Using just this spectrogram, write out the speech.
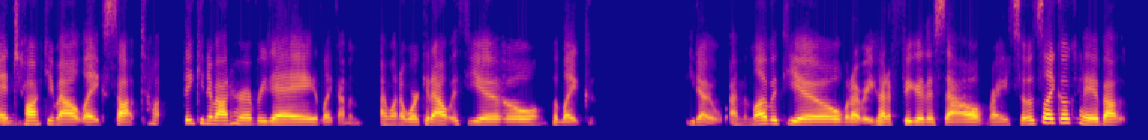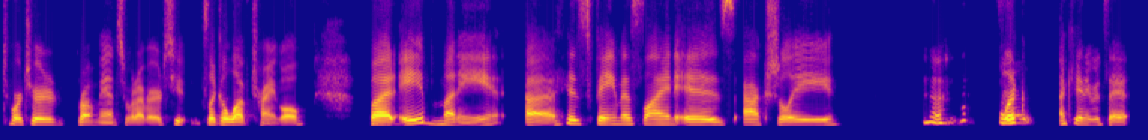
and Mhm. talking about like stop ta thinking about her every day like i'm i want to work it out with you but like you know i'm in love with you whatever you got to figure this out right? So it's like okay about tortured romance or whatever it's like a love triangle. But Mhm. abe money uh his famous line is actually look i can't even say it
